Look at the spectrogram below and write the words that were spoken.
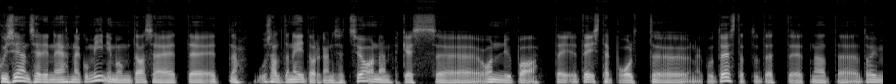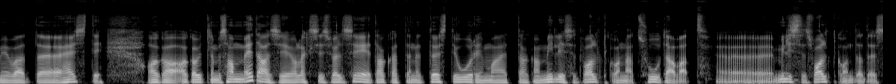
kui see on selline jah, nagu miinimumtase, et, et noh, usalda neid organisatsioone, kes äh, on juba te teiste poolt äh, nagu tõestatud, et, et nad äh, toimivad hästi. aga, aga ütleme, samm edasi oleks siis veel see, et hakata nüüd tõesti uurima, et aga millised valdkonnad suudavad, millistes valdkondades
